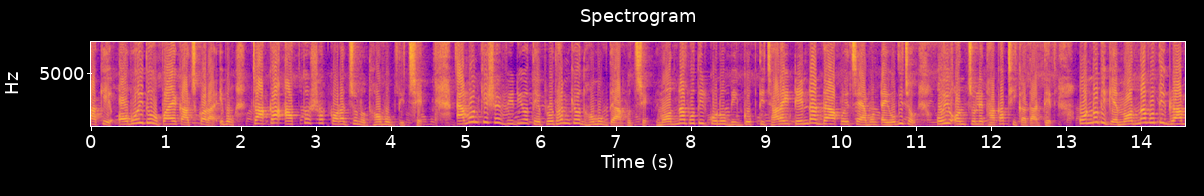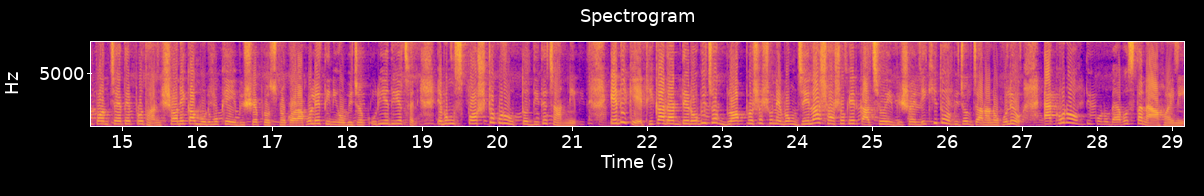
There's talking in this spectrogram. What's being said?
তাকে অবৈধ উপায়ে কাজ করা এবং টাকা আত্মসাৎ করার জন্য ধমক দিচ্ছে। এমনকি সেই ভিডিওতে প্রধানকেও ধমক দেওয়া হচ্ছে। মদনাপতির কোনো বিজ্ঞপ্তি ছাড়াই টেন্ডার দেওয়া হয়েছে এমনটাই অভিযোগ ওই অঞ্চলে থাকা ঠিকাদারদের। অন্যদিকে মদনাপতি গ্রাম পঞ্চায়েতের প্রধান সনিকা মুর্মুকে এই বিষয়ে প্রশ্ন করা হলে তিনি অভিযোগ উড়িয়ে দিয়েছেন এবং স্পষ্ট কোনো উত্তর দিতে চাননি। এদিকে ঠিকাদারদের অভিযোগ ব্লক প্রশাসন এবং জেলা শাসকের কাছেও এই বিষয়ে লিখিত অভিযোগ জানানো হলেও এখনও অবধি কোনো ব্যবস্থা নেওয়া হয়নি।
